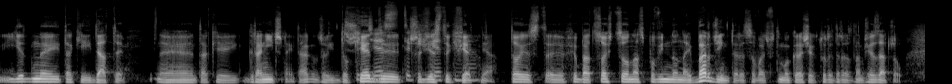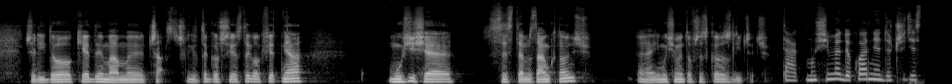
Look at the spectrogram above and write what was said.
jednej takiej daty, takiej granicznej, tak? Czyli do 30 kiedy 30 kwietnia. kwietnia. To jest chyba coś, co nas powinno najbardziej interesować w tym okresie, który teraz nam się zaczął. Czyli do kiedy mamy czas. Czyli do tego 30 kwietnia musi się system zamknąć i musimy to wszystko rozliczyć. Tak, musimy dokładnie do 30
